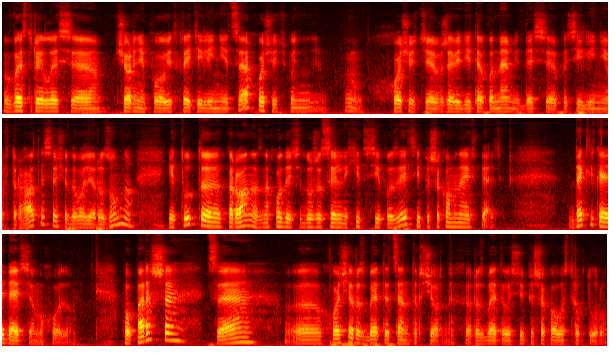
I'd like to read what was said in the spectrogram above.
Вистроїлися чорні по відкритій лінії С, хочуть, ну, хочуть вже відійти конем і десь по цій лінії вторгатися, що доволі розумно. І тут е, Каруана знаходить дуже сильний хід в цій позиції пішаком на F5. Декілька ідей в цьому ходу. По-перше, це е, хоче розбити центр чорних, розбити ось цю пішакову структуру.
